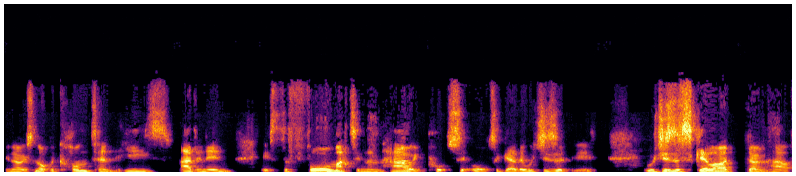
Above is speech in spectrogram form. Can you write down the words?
You know, it's not the content he's adding in; it's the formatting and how he puts it all together, which is a, which is a skill I don't have.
